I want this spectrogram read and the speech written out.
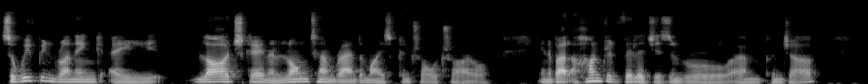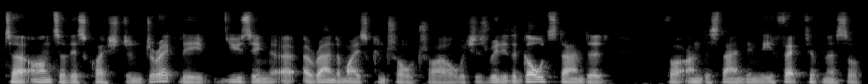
So we've been running a large scale and long term randomized control trial in about 100 villages in rural um, Punjab to answer this question directly using a, a randomized control trial, which is really the gold standard for understanding the effectiveness of,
